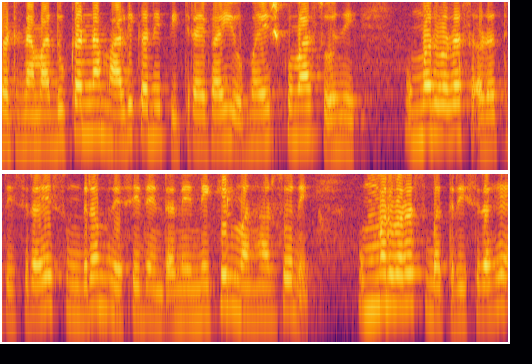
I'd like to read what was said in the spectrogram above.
ઘટનામાં દુકાનના માલિક અને પિતરાઈ ભાઈઓ મહેશકુમાર સોની, ઉંમર વર્ષ અડત્રીસ રહે, સુંદરમ રેસિડેન્ટ અને નિખિલ મનહર સોની, ઉંમર વરસ બત્રીસ રહે,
